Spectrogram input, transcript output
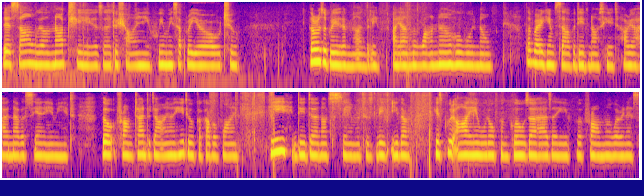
The sun will not cease uh, to shine if we miss a prayer or two. Thoros agreed mildly. I am one who would know. Lord himself did not eat. Arya had never seen him eat, though from time to time he took a cup of wine. He did not seem to sleep either. His good eye would often close as if from weariness,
